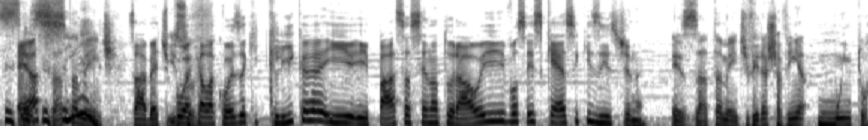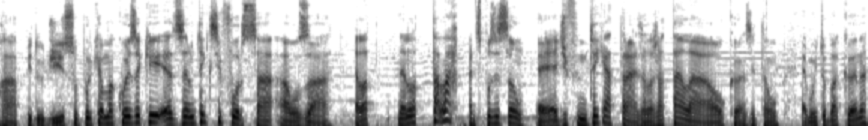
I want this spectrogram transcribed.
é assim. Exatamente. Sabe? É tipo Isso- aquela coisa que clica e, e passa a ser natural e você esquece que existe, né? Exatamente, vira a chavinha muito rápido disso, porque é uma coisa que eh, você não tem que se forçar a usar. Ela, ela tá lá, à disposição. É, é não tem que ir atrás, ela já tá lá ao alcance. Então, é muito bacana.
